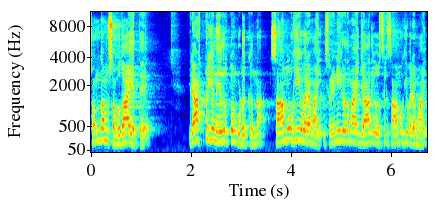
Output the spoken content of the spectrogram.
സ്വന്തം സമുദായത്തെ രാഷ്ട്രീയ നേതൃത്വം കൊടുക്കുന്ന സാമൂഹികപരമായി ശ്രേണീകൃതമായ ജാതി വ്യവസ്ഥയിൽ സാമൂഹികപരമായി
